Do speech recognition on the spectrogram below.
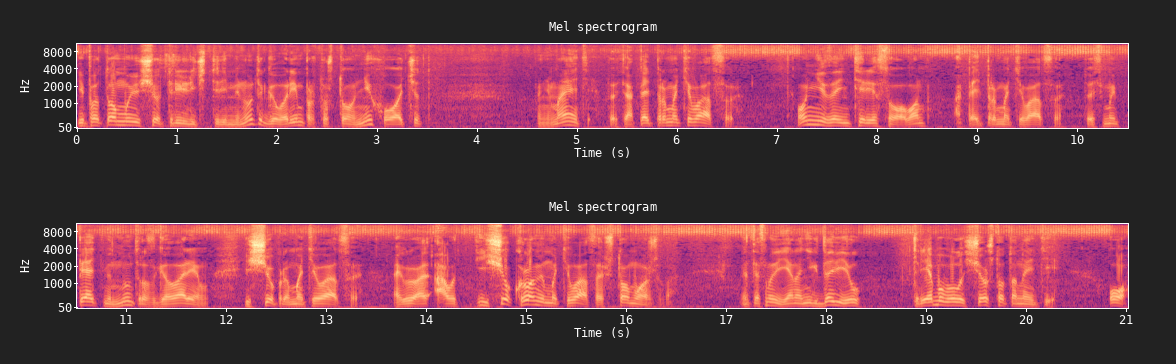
И потом мы еще 3 или 4 минуты говорим про то, что он не хочет. Понимаете? То есть опять про мотивацию. Он не заинтересован. Опять про мотивацию. То есть мы 5 минут разговариваем еще про мотивацию. Я говорю, а, а вот еще кроме мотивации, что можно? Это смотри, я на них давил. Требовал еще что-то найти. О,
